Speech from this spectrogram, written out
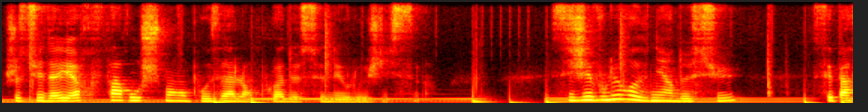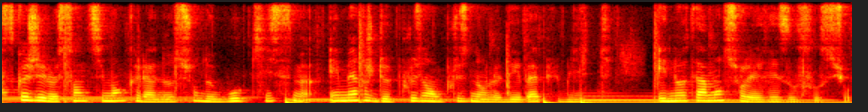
Je suis d'ailleurs farouchement opposée à l'emploi de ce néologisme. Si j'ai voulu revenir dessus, c'est parce que j'ai le sentiment que la notion de wokisme émerge de plus en plus dans le débat public, et notamment sur les réseaux sociaux.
